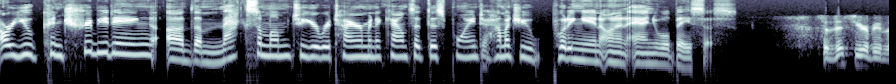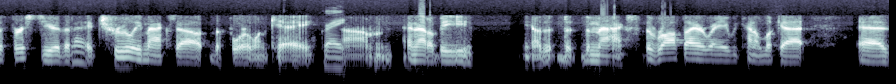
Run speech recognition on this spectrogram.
Are you contributing uh, the maximum to your retirement accounts at this point? How much are you putting in on an annual basis? So this year will be the first year that I truly max out the 401k. Great. Um, and that'll be, you know, the, the, the max. The Roth IRA we kind of look at as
